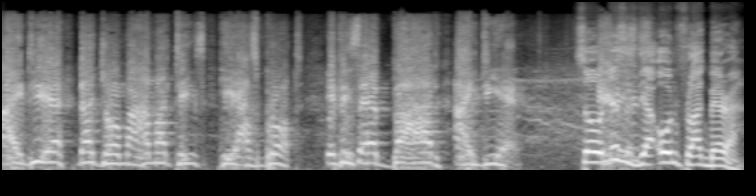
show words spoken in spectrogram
idea that John Mahama thinks he has brought. It is a bad idea. So this is their own flag bearer.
